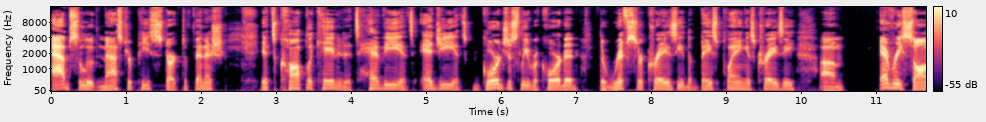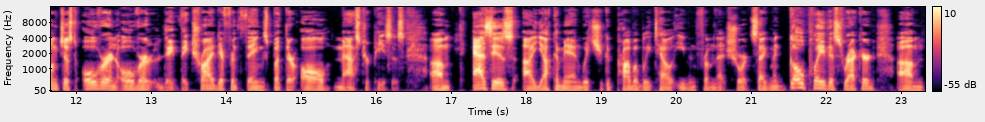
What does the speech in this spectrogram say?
absolute masterpiece, start to finish. It's complicated, it's heavy, it's edgy, it's gorgeously recorded. The riffs are crazy, the bass playing is crazy. Um, every song just over and over. They they try different things, but they're all masterpieces. Um, as is uh, Yucca Man, which you could probably tell even from that short segment. Go play this record. Um,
